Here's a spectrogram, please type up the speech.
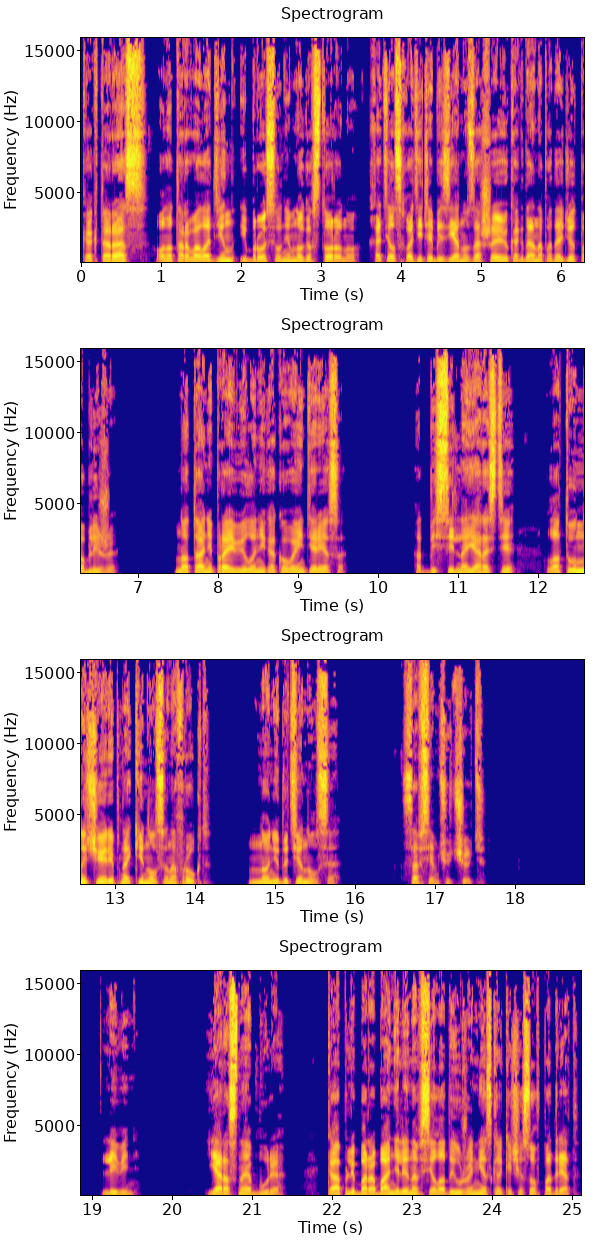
Как-то раз он оторвал один и бросил немного в сторону, хотел схватить обезьяну за шею, когда она подойдет поближе. Но та не проявила никакого интереса. От бессильной ярости латунный череп накинулся на фрукт, но не дотянулся. Совсем чуть-чуть. Ливень. Яростная буря. Капли барабанили на все лады уже несколько часов подряд,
